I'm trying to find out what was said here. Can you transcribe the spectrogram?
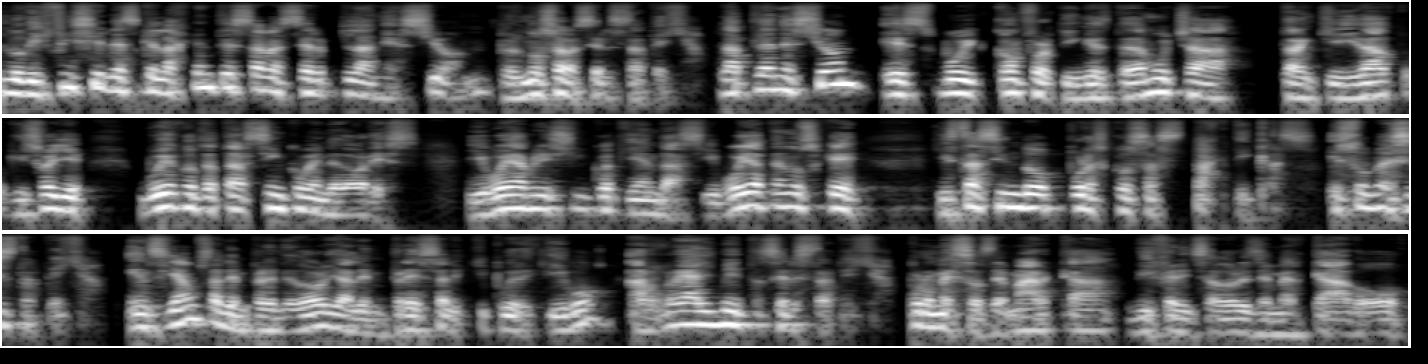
lo difícil es que la gente sabe hacer planeación, pero no sabe hacer estrategia. La planeación es muy comforting, te da mucha tranquilidad porque dice, oye, voy a contratar cinco vendedores y voy a abrir cinco tiendas y voy a tener que, y está haciendo puras cosas tácticas. Eso no es estrategia. Enseñamos al emprendedor y a la empresa, al equipo directivo, a realmente hacer estrategia. Promesas de marca, diferenciadores de mercado,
